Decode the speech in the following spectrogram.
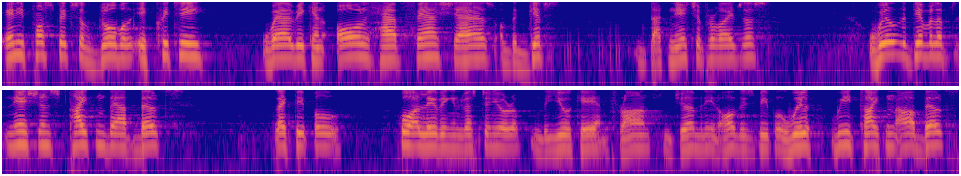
any prospects of global equity where we can all have fair shares of the gifts that nature provides us? Will the developed nations tighten their belts like people who are living in Western Europe, in the UK and France and Germany and all these people? Will we tighten our belts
